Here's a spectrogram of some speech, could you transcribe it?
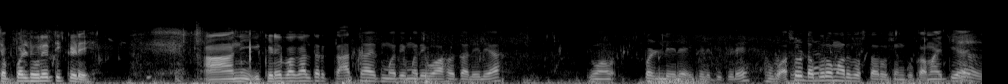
चप्पल ठेवले तिकडे. आणि इकडे बघाल तर काचा आहेत मध्ये मध्ये वाहत आलेल्या. किंवा पडलेल्या इकडे तिकडे. हो, असं डबरो मारत असता रोशन तुका माहिती आहे?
